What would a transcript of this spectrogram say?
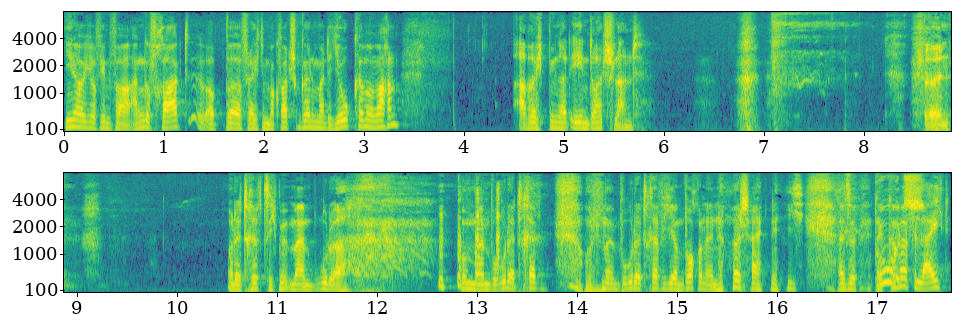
Ihn habe ich auf jeden Fall angefragt, ob wir vielleicht mal quatschen können. Meinte, jo, können wir machen. Aber ich bin gerade eh in Deutschland. Schön. Und er trifft sich mit meinem Bruder. Und meinen Bruder treffe und meinen Bruder treffe ich am Wochenende wahrscheinlich. Also da Gut. können wir vielleicht,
